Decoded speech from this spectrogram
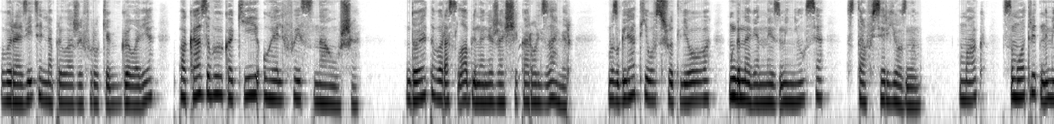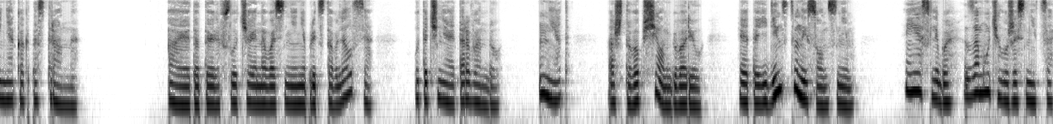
Выразительно приложив руки к голове, показываю, какие у эльфа из сна уши. До этого расслабленно лежащий король замер. Взгляд его с шутливого мгновенно изменился, став серьезным. Маг смотрит на меня как-то странно. «А этот эльф случайно во сне не представлялся?» — уточняет Арвендел. «Нет». «А что вообще он говорил? Это единственный сон с ним?» «Если бы, замучил уже сниться.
